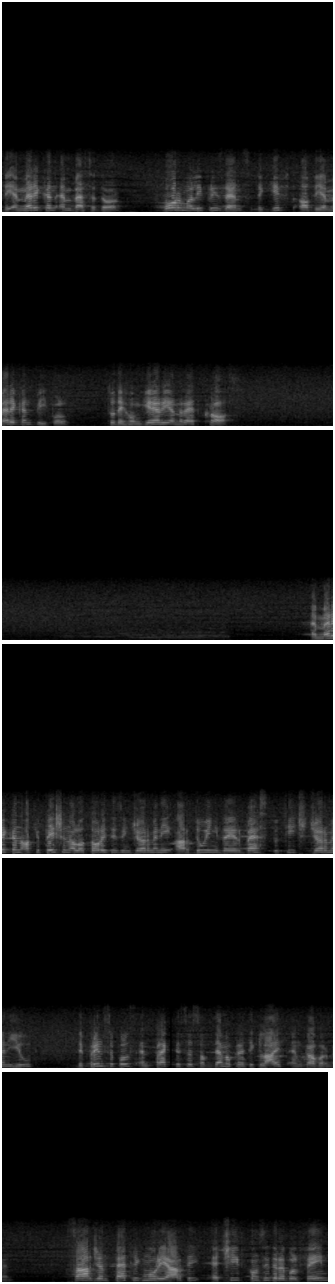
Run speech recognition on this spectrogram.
the American ambassador formally presents the gift of the American people to the Hungarian Red Cross. American occupational authorities in Germany are doing their best to teach German youth the principles and practices of democratic life and government. Sergeant Patrick Moriarty achieved considerable fame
